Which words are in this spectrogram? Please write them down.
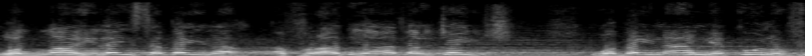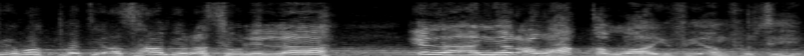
والله ليس بين أفراد هذا الجيش وبين أن يكونوا في رتبة أصحاب رسول الله إلا أن يرعوا حق الله في أنفسهم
